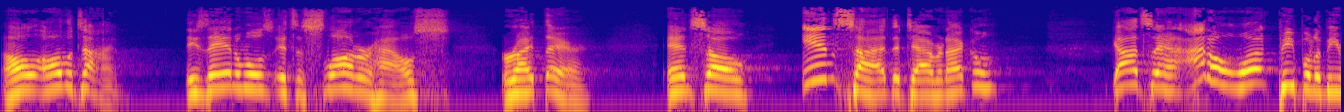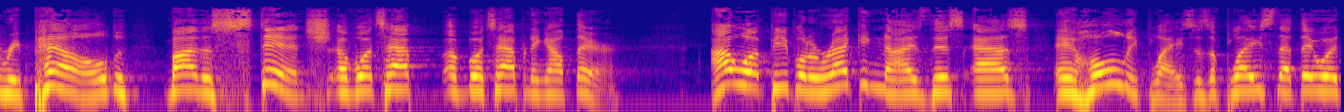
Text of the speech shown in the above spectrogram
all, all the time. These animals, it's a slaughterhouse right there. And so inside the tabernacle, God's saying, I don't want people to be repelled by the stench of what's, hap- of what's happening out there. I want people to recognize this as a holy place, as a place that they would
